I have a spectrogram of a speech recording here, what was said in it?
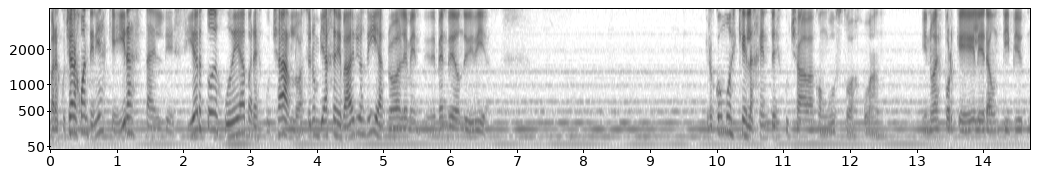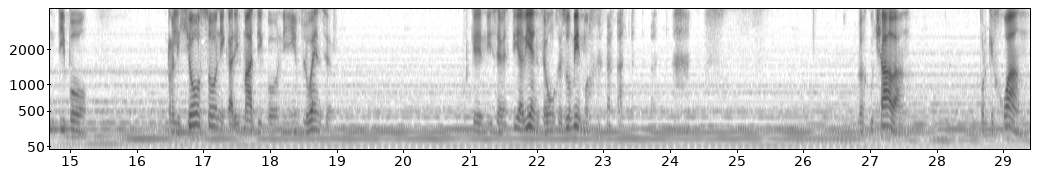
Para escuchar a Juan tenías que ir hasta el desierto de Judea para escucharlo, hacer un viaje de varios días probablemente, depende de dónde vivías. Pero ¿cómo es que la gente escuchaba con gusto a Juan? Y no es porque él era un tipo, un tipo religioso, ni carismático, ni influencer. Porque ni se vestía bien, según Jesús mismo. Lo escuchaban porque Juan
